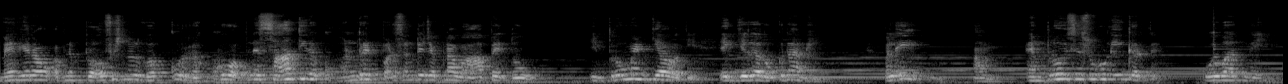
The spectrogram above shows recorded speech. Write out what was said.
मैं कह रहा हूँ, अपने प्रोफेशनल वर्क को रखो, अपने साथ ही रखो हंड्रेड परसेंटेज अपना वहाँ पे दो। इंप्रूवमेंट क्या होती है? एक जगह रुकना नहीं। भले ही हम एम्प्लॉय से शुरू नहीं करते, कोई बात नहीं। है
